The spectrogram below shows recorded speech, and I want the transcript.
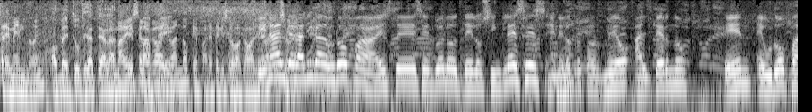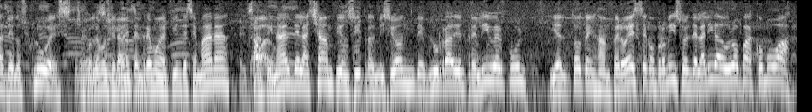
tremendo, ¿eh? Hombre, tú fíjate a la El Madrid se lo acaba llevando, que parece que se lo va a acabar Final llevando. de la Liga de Europa. Este es el duelo de los ingleses en el otro torneo alterno en Europa de los clubes. Recordemos que también tendremos el fin de semana la final de la Champions y transmisión de Blue Radio entre Liverpool y el Tottenham. Pero este compromiso, el de la Liga de Europa, ¿cómo va?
